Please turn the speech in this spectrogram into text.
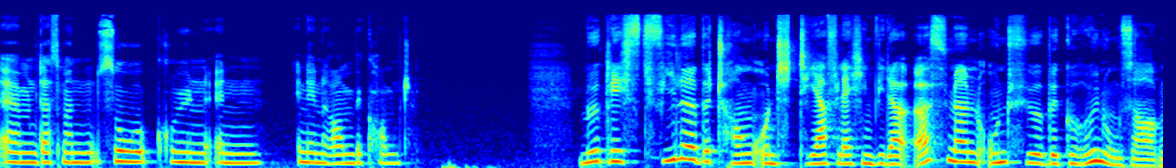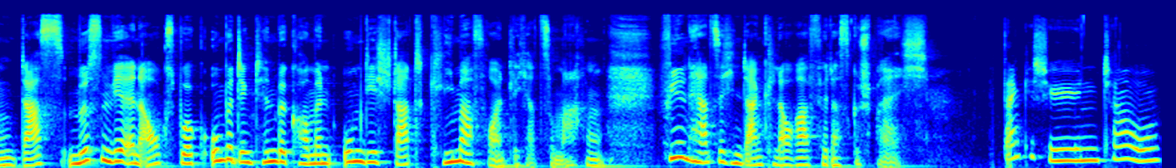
ähm, dass man so Grün in, in den Raum bekommt möglichst viele Beton- und Teerflächen wieder öffnen und für Begrünung sorgen. Das müssen wir in Augsburg unbedingt hinbekommen, um die Stadt klimafreundlicher zu machen. Vielen herzlichen Dank, Laura, für das Gespräch. Dankeschön. Ciao.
